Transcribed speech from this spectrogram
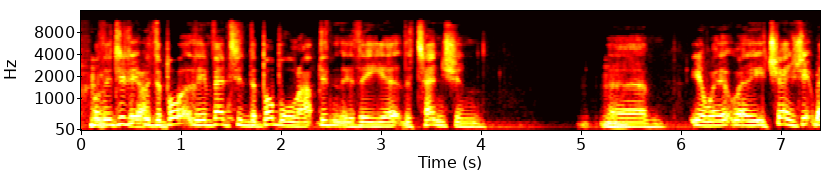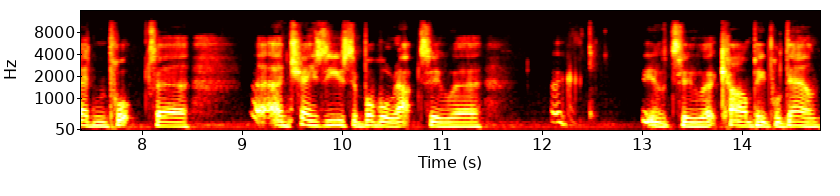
Well, they did it with the bu- they invented the bubble wrap, didn't they? The uh, the tension, um, you know, where, where he changed it red and put uh, and changed the use of bubble wrap to. Uh, you know, to uh, calm people down,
